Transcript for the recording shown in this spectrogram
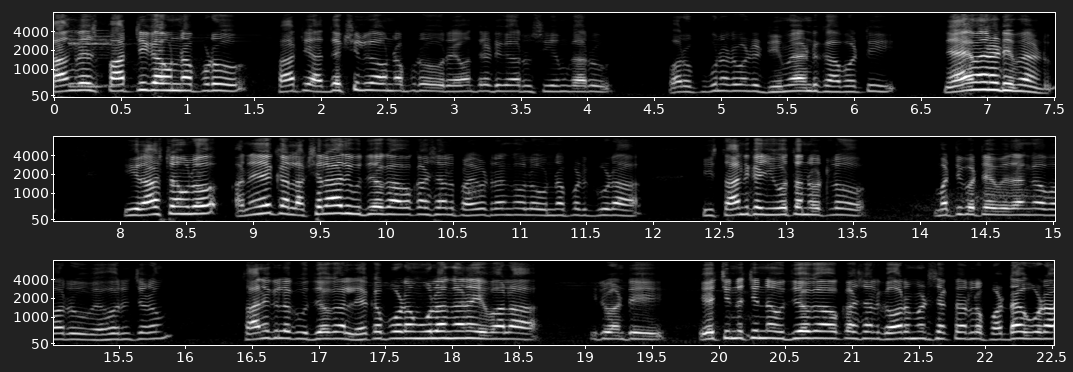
కాంగ్రెస్ పార్టీగా ఉన్నప్పుడు పార్టీ అధ్యక్షులుగా ఉన్నప్పుడు రేవంత్ రెడ్డి గారు సీఎం గారు వారు ఒప్పుకున్నటువంటి డిమాండ్ కాబట్టి న్యాయమైన డిమాండ్. ఈ రాష్ట్రంలో అనేక లక్షలాది ఉద్యోగ అవకాశాలు ప్రైవేట్ రంగంలో ఉన్నప్పటికీ కూడా ఈ స్థానిక యువత నోట్లో మట్టి కొట్టే విధంగా వారు వ్యవహరించడం స్థానికులకు ఉద్యోగాలు లేకపోవడం మూలంగానే ఇవాళ ఇటువంటి ఏ చిన్న చిన్న ఉద్యోగ అవకాశాలు గవర్నమెంట్ సెక్టార్లో పడ్డా కూడా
